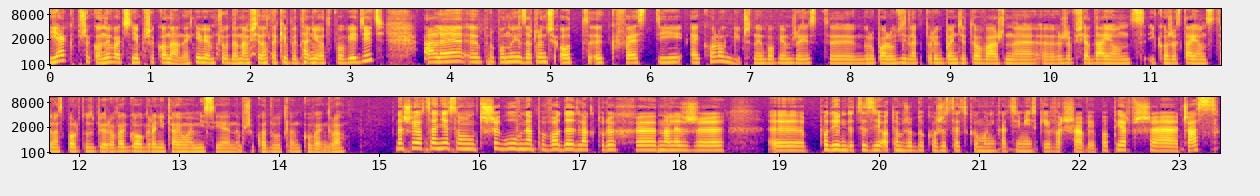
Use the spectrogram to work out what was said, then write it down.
Jak przekonywać nieprzekonanych? Nie wiem, czy uda nam się na takie pytanie odpowiedzieć, ale proponuję zacząć od kwestii ekologicznych, bo wiem, że jest grupa ludzi, dla których będzie to ważne, że wsiadając i korzystając z transportu zbiorowego ograniczają emisję na przykład dwutlenku węgla. W naszej ocenie są trzy główne powody, dla których e, należy e, podjąć decyzję o tym, żeby korzystać z komunikacji miejskiej w Warszawie. Po pierwsze czas.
